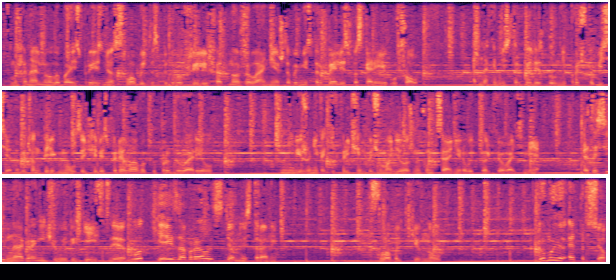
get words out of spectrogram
– машинально улыбаясь, произнес Слобольд, испытывавший лишь одно желание, чтобы мистер Беллис поскорее ушел. Однако мистер Беллис был не прочь побеседовать. Он перегнулся через прилавок и проговорил. «Не вижу никаких причин, почему они должны функционировать только во тьме. Это сильно ограничивает их действия. Вот я и забрал их с темной стороны. Слобольд кивнул. «Думаю, это все».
